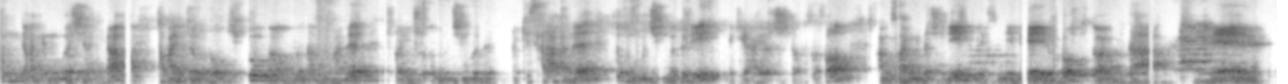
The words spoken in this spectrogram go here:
하는 자가 되는 것이 아니라 자발적으로 기쁜 마음으로 나눔하는 저희 초등부 친구들 이렇게 살아가는 초등부 친구들이 되게 하여 주시옵소서. 감사합니다 주님. 예수님의 이름으로 기도합니다. 아멘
